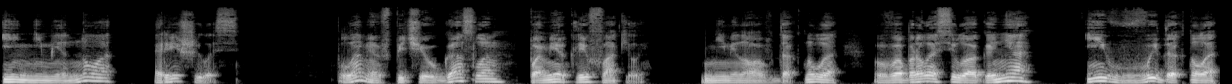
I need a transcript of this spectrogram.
и Неминоа решилась. Пламя в печи угасло, померкли факелы. Неминоа вдохнула, вобрала силу огня и выдохнула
